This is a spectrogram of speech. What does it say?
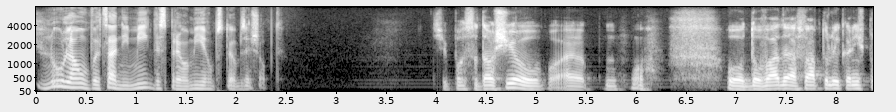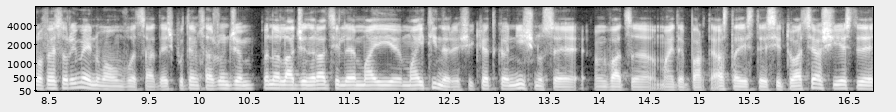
nu l-au învățat nimic despre 1888. Și pot să dau și eu o, o dovadă a faptului că nici profesorii mei nu m-au învățat. Deci putem să ajungem până la generațiile mai, mai tinere și cred că nici nu se învață mai departe. Asta este situația și este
